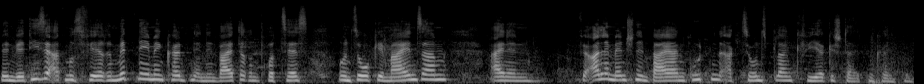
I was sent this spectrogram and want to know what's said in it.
wenn wir diese Atmosphäre mitnehmen könnten in den weiteren Prozess und so gemeinsam einen für alle Menschen in Bayern guten Aktionsplan queer gestalten könnten.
